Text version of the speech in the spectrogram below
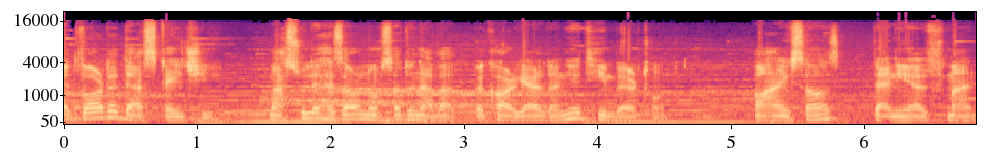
ادوارد دستقیچی محصول 1990 به کارگردانی تیم برتون. آهنگساز دنی الفمن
